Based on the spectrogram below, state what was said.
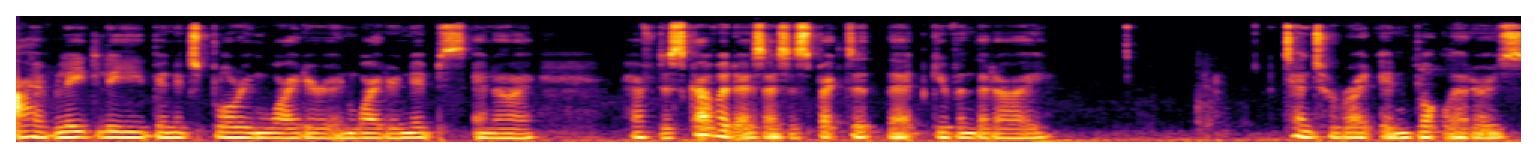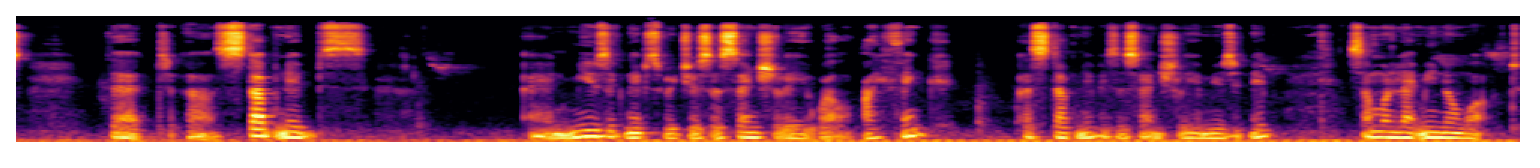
I have lately been exploring wider and wider nibs and I have discovered, as I suspected, that given that I tend to write in block letters, that uh, stub nibs and music nibs, which is essentially, well, I think a stub nib is essentially a music nib. Someone let me know what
